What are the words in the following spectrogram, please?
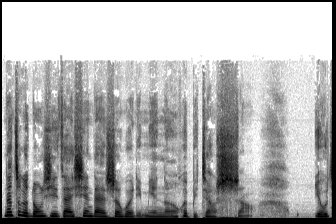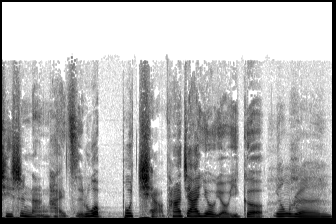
那这个东西在现代社会里面呢，会比较少，尤其是男孩子。如果不巧，他家又有一个佣人。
